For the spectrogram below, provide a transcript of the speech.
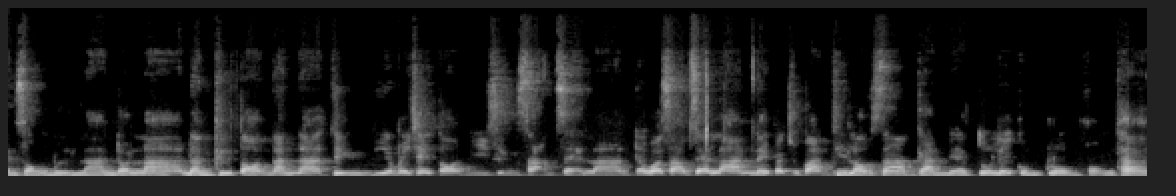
นสองหมื่นล้านดอลลาร์นั่นคือตอนนั้นนะซึ่งยังไม่ใช่ตอนนี้ซึ่ง3แสนล้าน แต่ว่า3แสนล้านในปัจจุบันที่เราทราบกันเนี่ยตัวเลขกลมๆของทาง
